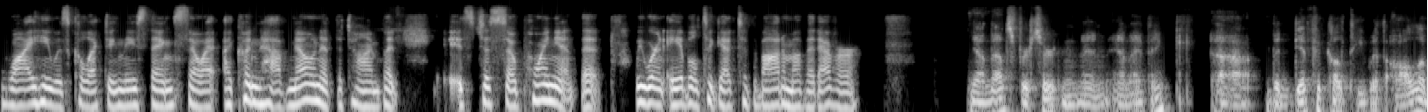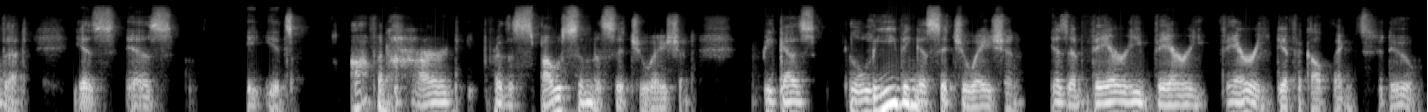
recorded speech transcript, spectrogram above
why he was collecting these things. So I, I, couldn't have known at the time, but it's just so poignant that we weren't able to get to the bottom of it ever. Yeah, that's for certain. And, and I think uh, the difficulty with all of it is, is it's often hard for the spouse in the situation because leaving a situation is a very, very, very difficult thing to do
